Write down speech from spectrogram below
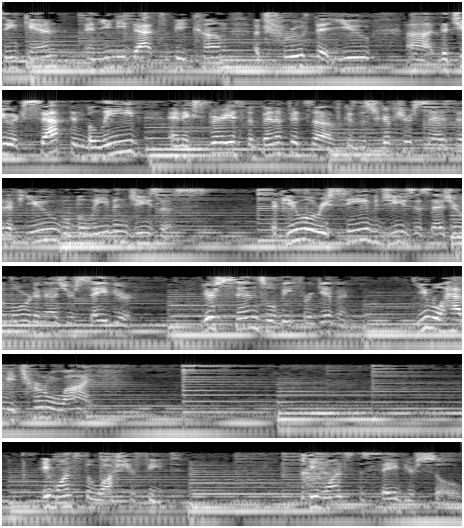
sink in, and you need that to become a truth that you uh, that you accept and believe and experience the benefits of, because the Scripture says that if you will believe in Jesus if you will receive Jesus as your Lord and as your Savior, your sins will be forgiven. You will have eternal life. He wants to wash your feet. He wants to save your soul.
